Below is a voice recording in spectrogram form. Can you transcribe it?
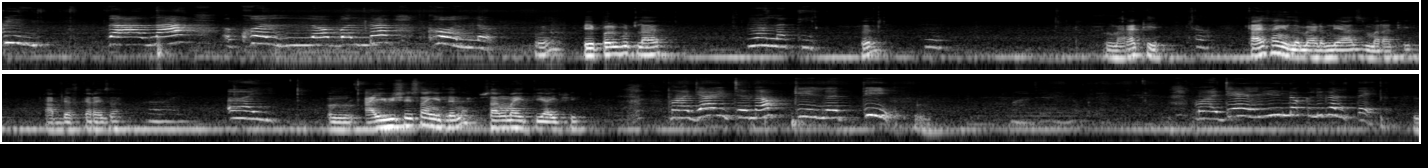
पिंताला खोललं बंद खोललं. पेपर कुठला आहे? मला ती. मराठी? हो. काय सांगितलं मॅडमने आज मराठी? अभ्यास करायचा? आई. आईविषयी सांगितले ना? सांग माहिती आईची. माझ्या आईचं नाव किलती. माझी आई नकली.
